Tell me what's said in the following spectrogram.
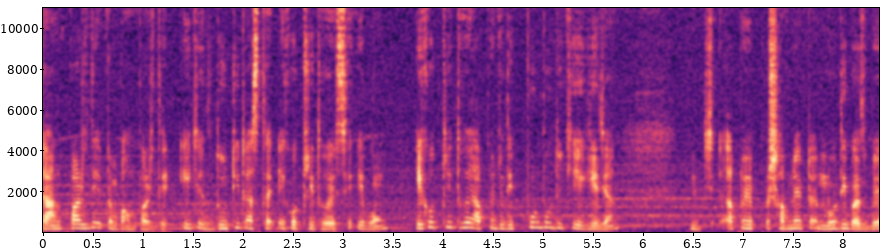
ডান পাশ দিয়ে, একটা বাম পাশ দিয়ে। এই যে দুইটি রাস্তা একত্রিত হয়েছে এবং একত্রিত হয়ে আপনি যদি পূর্ব দিকে এগিয়ে যান আপনার সামনে একটা নদী বাজবে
